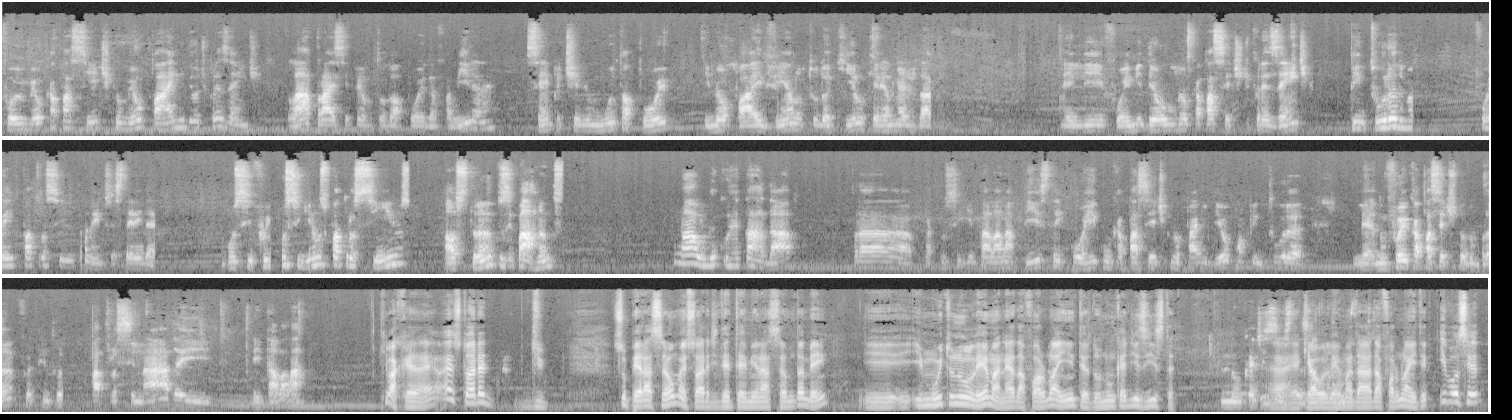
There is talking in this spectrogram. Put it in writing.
foi o meu capacete que o meu pai me deu de presente. Lá atrás você perguntou do apoio da família, né? Sempre tive muito apoio e meu pai vendo tudo aquilo, querendo me ajudar, ele foi e me deu o meu capacete de presente. Pintura do meu foi patrocínio também, para vocês terem ideia. Fui conseguindo os patrocínios aos trancos e barrancos, um maluco retardado para conseguir estar tá lá na pista e correr com o capacete que meu pai me deu, com a pintura. Né, não foi o capacete todo branco, foi pintura patrocinada e estava lá. Que bacana, é uma história de superação, uma história de determinação também. E, e muito no lema né, da Fórmula Inter, do Nunca Desista. Nunca desista. É, que é o lema da, da Fórmula Inter. E você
